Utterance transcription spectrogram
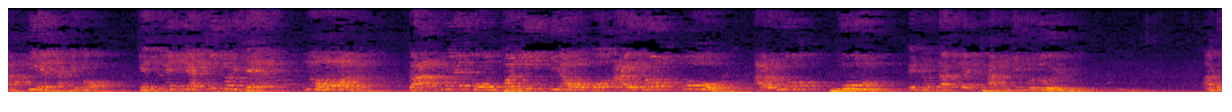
হাতীহে থাকিব কিন্তু এতিয়া কি কৈছে নহয় তাত বোলে কোম্পানীক দিয়া হ'ব আইৰণ অ'ৰ আৰু সোণ এইটো তাত খান্দিবলৈ আৰু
